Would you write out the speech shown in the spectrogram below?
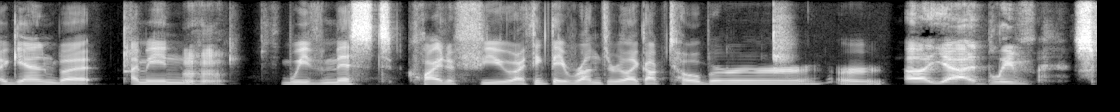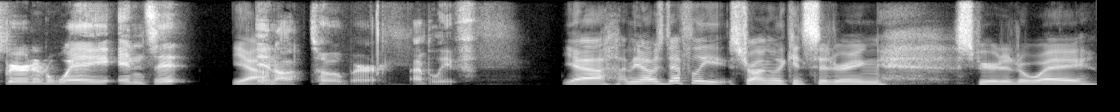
again, but I mean, mhm. we've missed quite a few. I think they run through like October or uh, yeah, I believe Spirited Away ends it yeah, in October, I believe. Yeah. I mean, I was definitely strongly considering Spirited Away,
